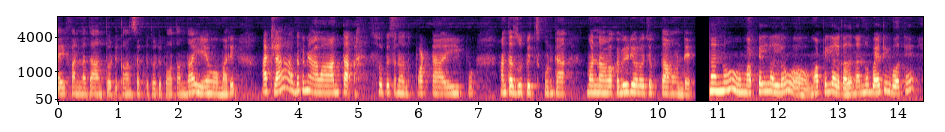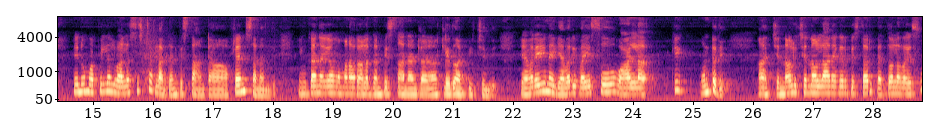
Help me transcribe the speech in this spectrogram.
life అన్న దాంతో కాన్సెప్ట్ తోటి పోతుందా ఏమో మరి. అట్లా అందుకని అంత అంతా చూపిస్తున్న పొట్ట ఈపు అంతా చూపించుకుంటా. మొన్న ఒక వీడియోలో చెప్తా ఉండే. నన్ను మా పిల్లలు మా పిల్లలు కదా నన్ను బయటికి పోతే నేను మా పిల్లలు వాళ్ళ సిస్టర్ లాగా కనిపిస్తా అంట ఫ్రెండ్స్ అనంది. ఇంకా నయం మనవరాలకు కనిపిస్తా అని అనట్లేదు అనిపించింది. ఎవరైనా ఎవరి వయసు వాళ్ళకి ఉంటుంది. ఆ, చిన్నోళ్ళు చిన్నోళ్ళలానే కనిపిస్తారు పెద్దోళ్ళ వయసు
